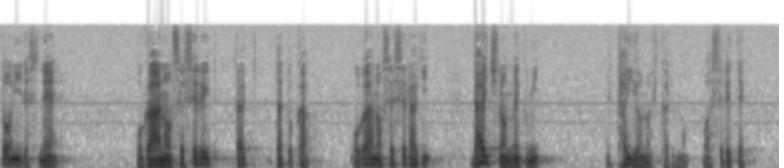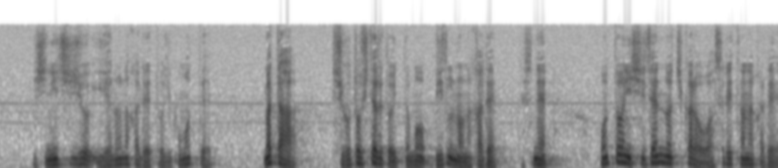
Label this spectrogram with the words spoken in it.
当にですね小川のせせらぎだとか小川のせせらぎ大地の恵み太陽の光も忘れて一日中家の中で閉じこもってまた仕事をしてるといってもビルの中でですね本当に自然の力を忘れた中で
